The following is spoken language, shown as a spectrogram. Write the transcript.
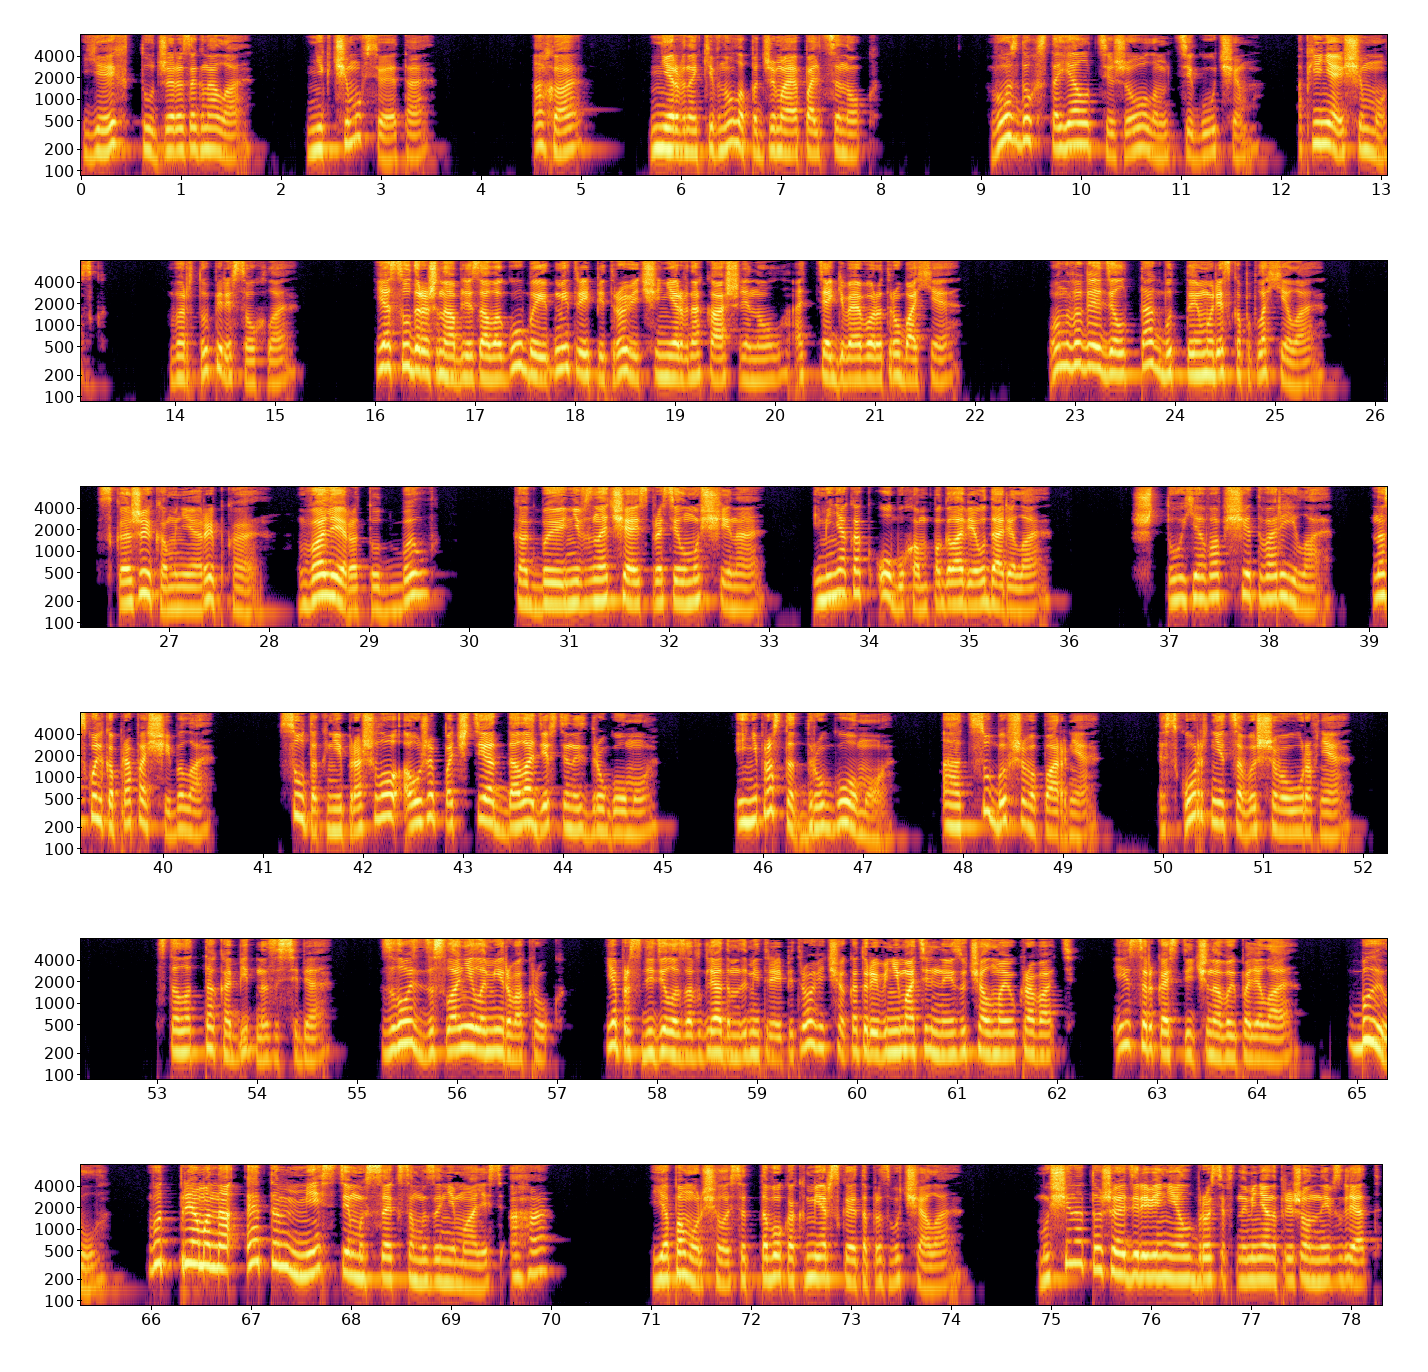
Я их тут же разогнала. Ни к чему все это. Ага. Нервно кивнула, поджимая пальцы ног. Воздух стоял тяжелым, тягучим, опьяняющим мозг. Во рту пересохло. Я судорожно облизала губы, и Дмитрий Петрович нервно кашлянул, оттягивая ворот рубахи. Он выглядел так, будто ему резко поплохело. «Скажи-ка мне, рыбка, Валера тут был?» Как бы невзначай спросил мужчина, и меня как обухом по голове ударило. Что я вообще творила? Насколько пропащей была? Суток не прошло, а уже почти отдала девственность другому. И не просто другому, а отцу бывшего парня. Эскортница высшего уровня. Стало так обидно за себя. Злость заслонила мир вокруг. Я проследила за взглядом Дмитрия Петровича, который внимательно изучал мою кровать, и саркастично выпалила. «Был. Вот прямо на этом месте мы сексом и занимались, ага». Я поморщилась от того, как мерзко это прозвучало. Мужчина тоже одеревенел, бросив на меня напряженный взгляд.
